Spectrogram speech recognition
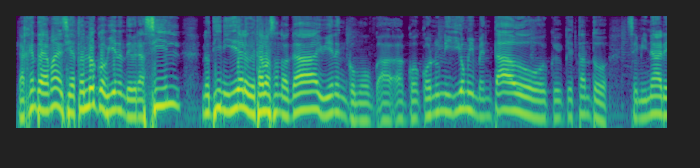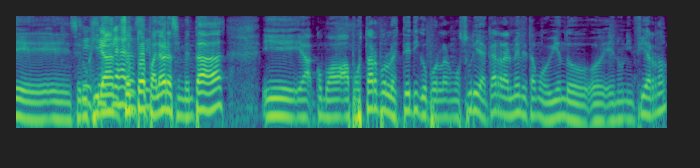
La gente además decía, estos locos vienen de Brasil, no tienen idea de lo que está pasando acá y vienen como a- a- con, un idioma inventado, que, que es tanto seminare, eh, Serú Sí, sí, Girán, claro, son todas sí, palabras inventadas, y a- como a apostar por lo estético, por la hermosura y acá realmente estamos viviendo eh, en un infierno.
